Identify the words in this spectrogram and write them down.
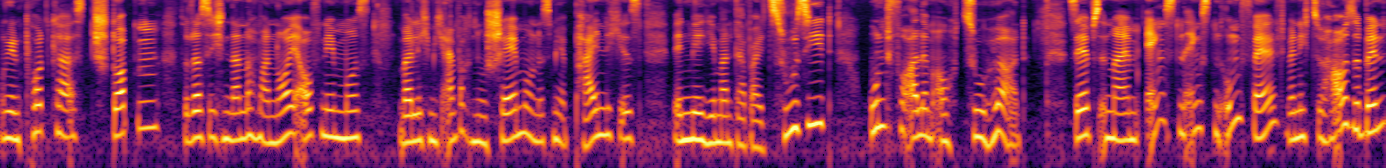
und den Podcast stoppen, sodass ich ihn dann nochmal neu aufnehmen muss, weil ich mich einfach nur schäme und es mir peinlich ist, wenn mir jemand dabei zusieht und vor allem auch zuhört. Selbst in meinem engsten, engsten Umfeld, wenn ich zu Hause bin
